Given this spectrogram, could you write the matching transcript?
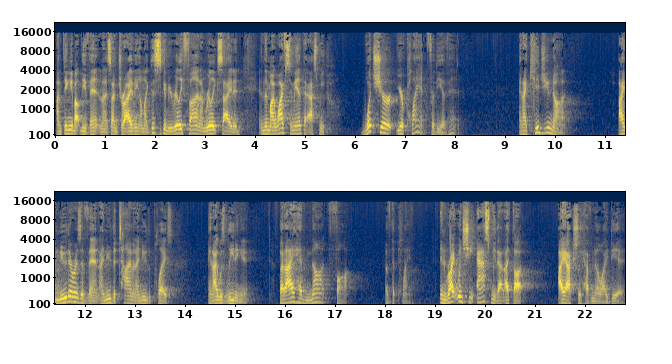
I'm thinking about the event. And as I'm driving, I'm like, this is going to be really fun. I'm really excited. And then my wife, Samantha, asked me, What's your, your plan for the event? And I kid you not, I knew there was an event, I knew the time, and I knew the place, and I was leading it. But I had not thought of the plan. And right when she asked me that, I thought, I actually have no idea.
